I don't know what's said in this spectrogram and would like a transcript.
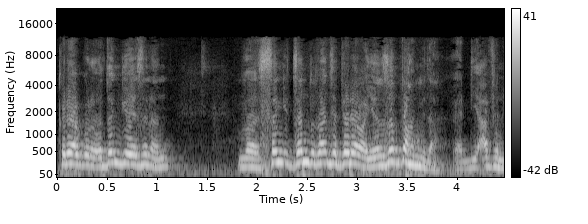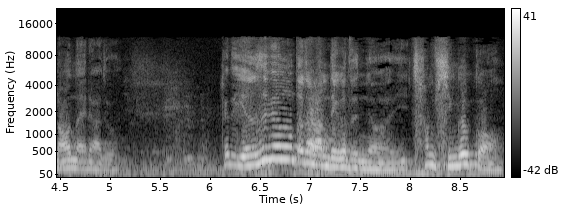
그래갖고 어떤 교회에서는 뭐 성기 전도단체 데려와 연습도 합니다. 네 앞에 나온다 이래가지고. 근데 연습해보면 또 잘 안 되거든요. 참 싱겁고.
